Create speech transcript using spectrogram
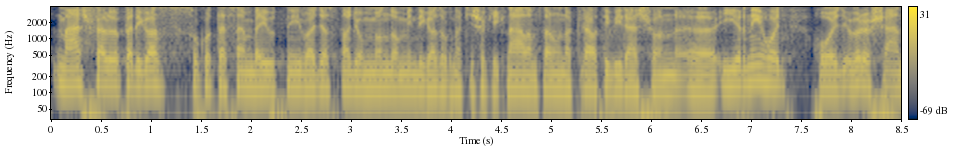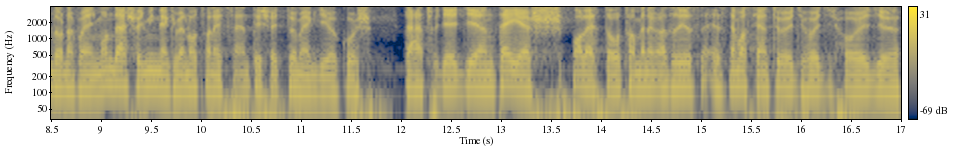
másfelől pedig az szokott eszembe jutni, vagy azt nagyon mondom mindig azoknak is, akik nálam tanulnak kreatív íráson írni, hogy, hogy Vörös Sándornak van egy mondás, hogy mindenkiben ott van egy szent és egy tömeggyilkos. Tehát, hogy egy ilyen teljes paletta ott van benne, az, ez, ez nem azt jelenti, hogy, hogy, hogy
